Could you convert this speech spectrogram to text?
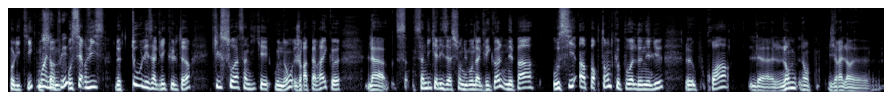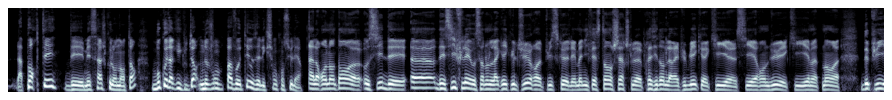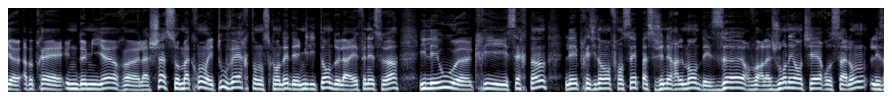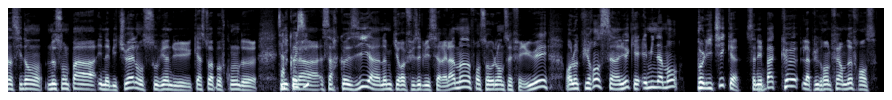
politique, nous Moi sommes au service de tous les agriculteurs, qu'ils soient syndiqués ou non. Je rappellerai que la sy- syndicalisation du monde agricole n'est pas aussi importante que pourrait le donner lieu, le croire la, portée des messages que l'on entend. Beaucoup d'agriculteurs ne vont pas voter aux élections consulaires. Alors on entend euh, aussi des heures, des sifflets au salon de l'agriculture euh, puisque les manifestants cherchent le président de la République euh, qui euh, s'y est rendu et qui est maintenant euh, depuis euh, à peu près une demi-heure. euh, La chasse au Macron est ouverte, on scandait des militants de la FNSEA. Il est où euh, crient certains. Les présidents français passent généralement des heures, voire la journée entière au salon. Les incidents ne sont pas inhabituels. On se souvient du casse-toi pauvre con de Sarkozy. Nicolas Sarkozy, un homme qui refusait de lui serrer la main. François Hollande s'est fait huer. En l'occurrence, c'est un lieu qui est éminemment politique. Ce n'est pas que la plus grande ferme de France.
